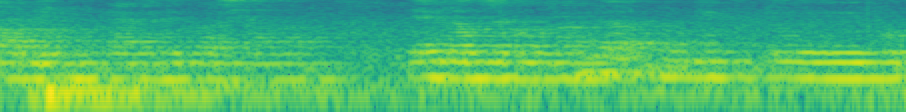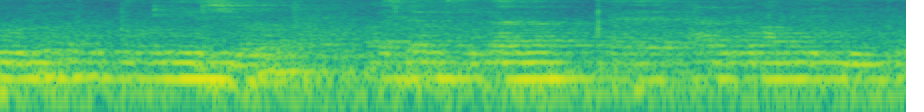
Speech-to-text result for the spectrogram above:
abim, Mehmet Başkan'la devralacak olmamda büyük e, gururunu ve mutluluğunu yaşıyorum. Başkanım sizlerden e, her zaman desteğinizi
